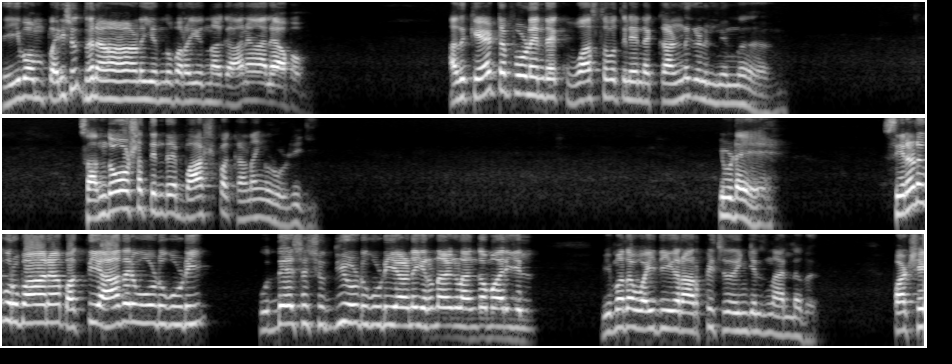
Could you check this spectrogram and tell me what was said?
ദൈവം പരിശുദ്ധനാണ് എന്ന് പറയുന്ന ഗാനാലാപം. അത് കേട്ടപ്പോൾ എന്റെ വാസ്തവത്തിൽ എന്റെ കണ്ണുകളിൽ നിന്ന് സന്തോഷത്തിന്റെ ബാഷ്പ കണങ്ങൾ ഒഴുകി. ഇവിടെ സിരട് കുർബാന ഭക്തി ആദരവോടുകൂടി ഉദ്ദേശശുദ്ധിയോടുകൂടിയാണ് എറണാകുളം അങ്കമാലിയിൽ വിമത വൈദികർ അർപ്പിച്ചതെങ്കിൽ നല്ലത്. പക്ഷേ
